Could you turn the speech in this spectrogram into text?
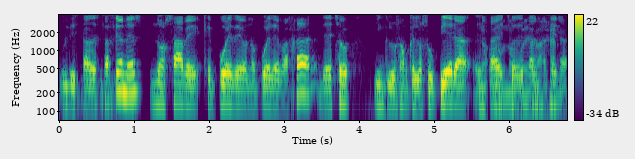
un listado de estaciones, no sabe que puede o no puede bajar. De hecho, incluso aunque lo supiera, está no, hecho no de tal bajar. manera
